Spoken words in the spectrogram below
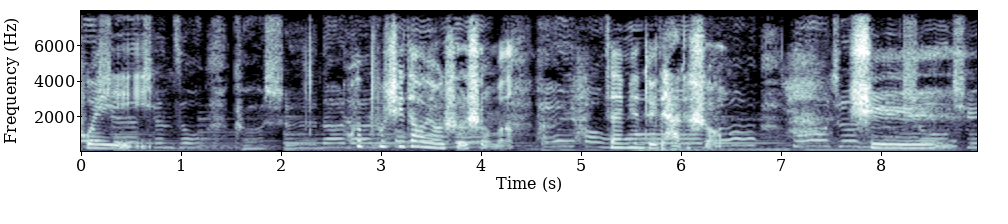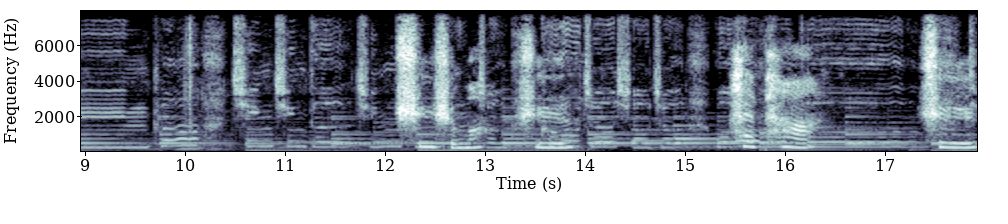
会会不知道要说什么。在面对他的时候，是是什么？是害怕？是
